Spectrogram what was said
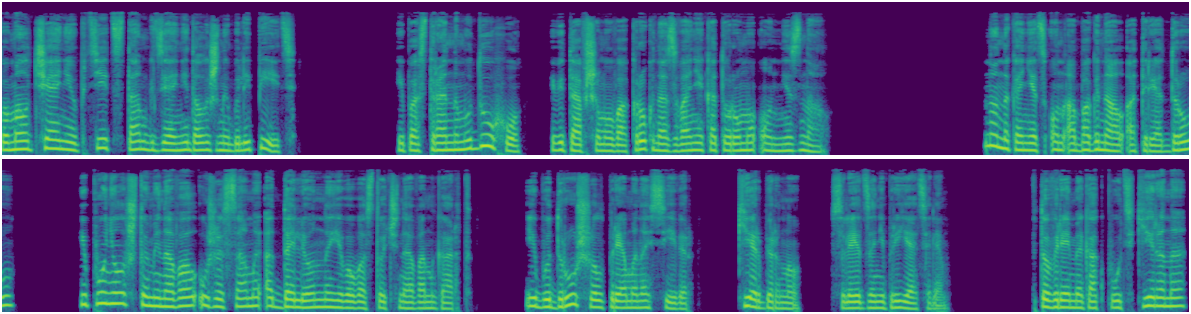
по молчанию птиц там, где они должны были петь, и по странному духу, витавшему вокруг, название которому он не знал. Но, наконец, он обогнал отряд Дру и понял, что миновал уже самый отдаленный его восточный авангард, ибо Дру шел прямо на север, к Керберну, вслед за неприятелем, в то время как путь Кирана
